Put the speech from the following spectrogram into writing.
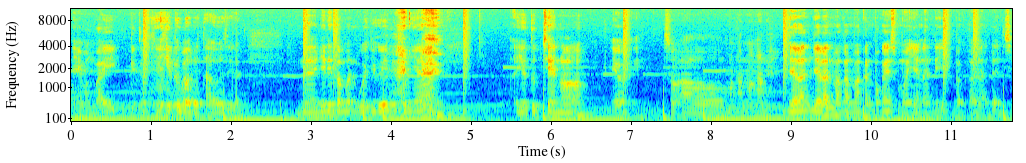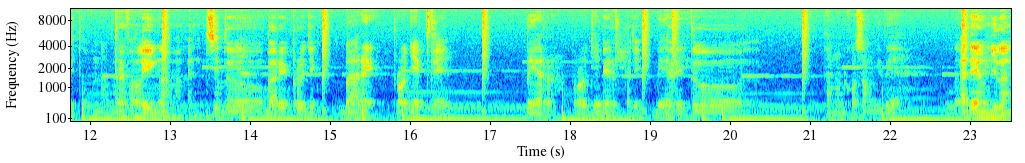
yang emang baik gitu. Itu baru tahu sih nah jadi teman gue juga ini punya YouTube channel Yo, soal makan-makan ya. Jalan-jalan makan-makan pokoknya semuanya nanti bakal ada di situ. Namanya? traveling lah makan. Di situ Namanya? Bare Project. Bare Project. Iya. Bear Project Bear Project Bear. Bear itu tangan kosong gitu ya Bukan ada yang ya? bilang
